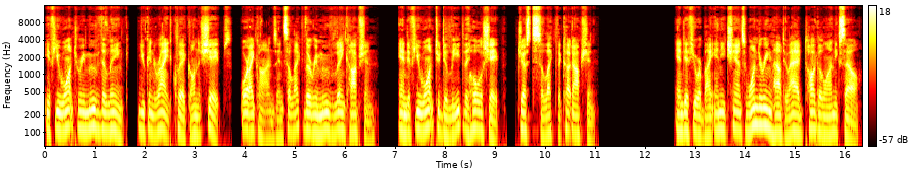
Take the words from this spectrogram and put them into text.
If you want to remove the link, you can right-click on the shapes, or icons and select the Remove Link option. And if you want to delete the whole shape, just select the Cut option. And if you're by any chance wondering how to add toggle on Excel,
